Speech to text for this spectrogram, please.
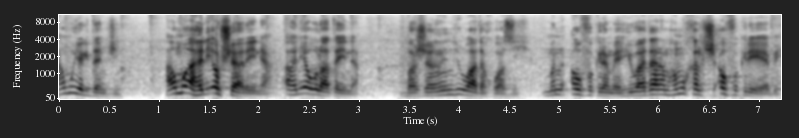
هەموو یەک دەنجین هەموو ئەهلی ئەو شارینە ئەهلی ئەو وڵاتینە بەژەنی وا دەخوازی من ئەو فکرمێ هیوادارم هەموو خەلش ئەو فکرێ هەبێ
